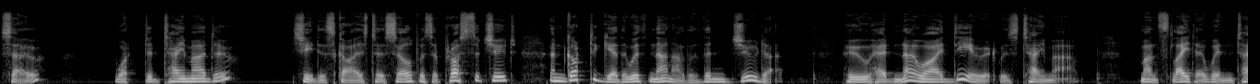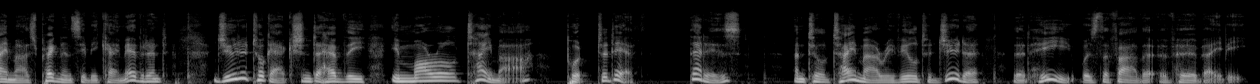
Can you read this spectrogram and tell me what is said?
So, what did Tamar do? She disguised herself as a prostitute and got together with none other than Judah, who had no idea it was Tamar. Months later, when Tamar's pregnancy became evident, Judah took action to have the immoral Tamar put to death. That is, until Tamar revealed to Judah that he was the father of her baby.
